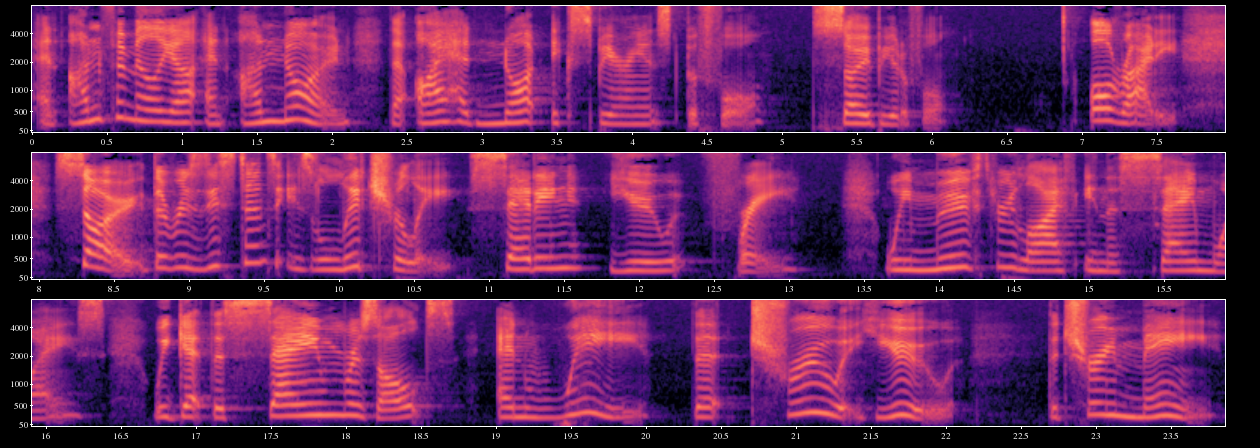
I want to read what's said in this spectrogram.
and unfamiliar and unknown that I had not experienced before. So beautiful. Alrighty, so the resistance is literally setting you free. We move through life in the same ways, we get the same results, and we, the true you, the true me,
